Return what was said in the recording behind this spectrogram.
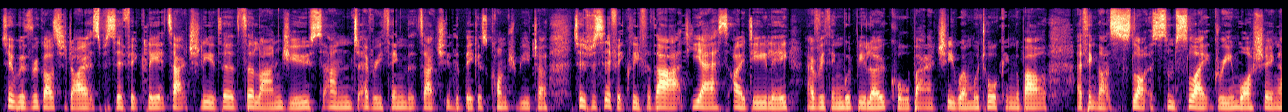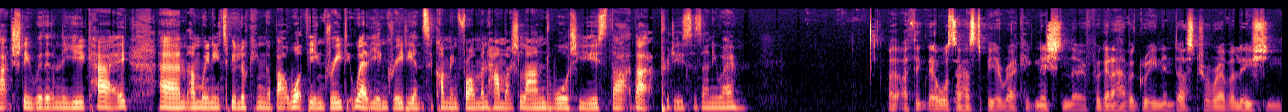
So with regards to diet specifically it's actually the the land use and everything that's actually the biggest contributor. So specifically for that yes ideally everything would be local but actually when we're talking about i think that's some slight greenwashing actually within the uk um, and we need to be looking about what the ingredient where the ingredients are coming from and how much land water use that that produces anyway. I, I think there also has to be a recognition, though, if we're going to have a green industrial revolution,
